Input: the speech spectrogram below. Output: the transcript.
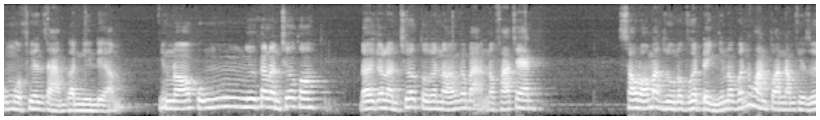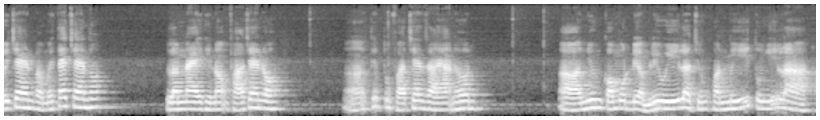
cũng một phiên giảm gần nghìn điểm. Nhưng nó cũng như các lần trước thôi. Đây các lần trước tôi đã nói với các bạn nó phá chen sau đó mặc dù nó vượt đỉnh nhưng nó vẫn hoàn toàn nằm phía dưới chen và mới test chen thôi. Lần này thì nó cũng phá chen rồi. Đó, tiếp tục phá chen dài hạn hơn. À, nhưng có một điểm lưu ý là chứng khoán Mỹ tôi nghĩ là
